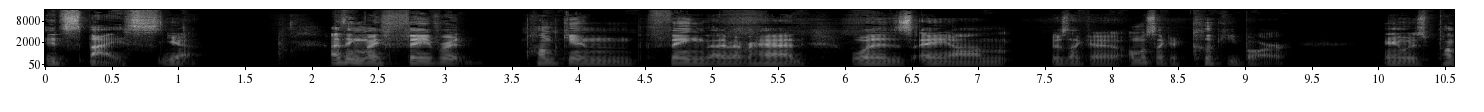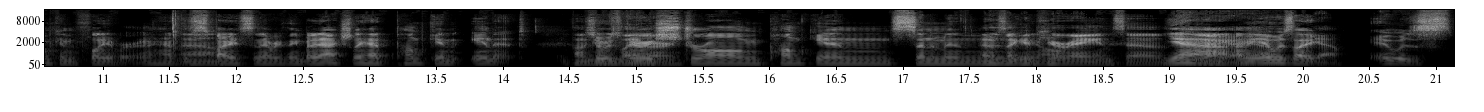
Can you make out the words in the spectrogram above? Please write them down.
It's spice. Yeah. I think my favorite pumpkin thing that I've ever had was a um it was like a almost like a cookie bar. And it was pumpkin flavor and it had the Oh. spice and everything, but it actually had pumpkin in it. Pumpkin so it was flavor. very strong pumpkin, cinnamon. It was like a know. puree instead. of- Yeah, I mean, it was like- yeah. It was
